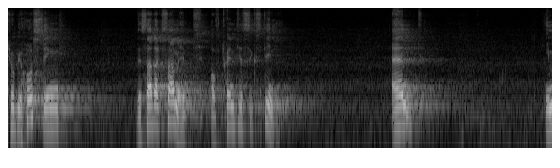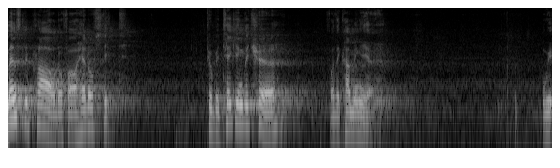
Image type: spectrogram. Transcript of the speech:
to be hosting the SADC Summit of 2016 and immensely proud of our head of state to be taking the chair for the coming year. We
